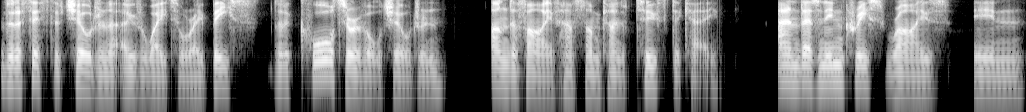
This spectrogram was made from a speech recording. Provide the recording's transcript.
that a fifth of children are overweight or obese, that a quarter of all children under five have some kind of tooth decay, and there's an increased rise in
